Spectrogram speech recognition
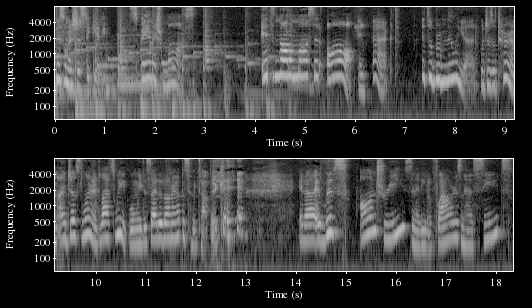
This one is just a gimme. Spanish moss. It's not a moss at all. In fact, it's a bromeliad, which is a term I just learned last week when we decided on our episode topic. it uh, it lives on trees and it even flowers and has seeds.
